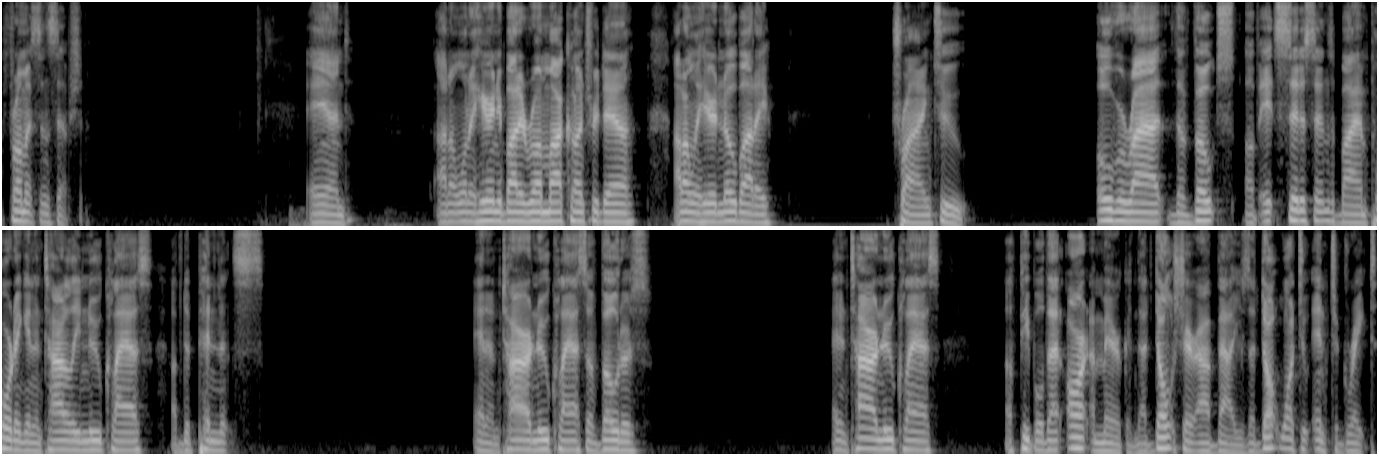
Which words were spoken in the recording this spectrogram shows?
from its inception. And I don't want to hear anybody run my country down. I don't want to hear nobody trying to override the votes of its citizens by importing an entirely new class of dependents, an entire new class of voters, an entire new class of people that aren't American, that don't share our values, that don't want to integrate.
